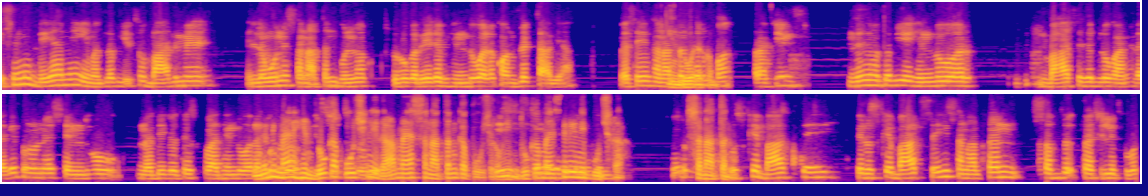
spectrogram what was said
किसी ने दिया नहीं मतलब ये तो बाद में इन लोगों ने सनातन बोलना शुरू कर दिया जब हिंदू वाला कॉन्फ्लिक्ट आ गया। वैसे ही सनातन धर्म बहुत प्राचीन जैसे मतलब ये हिंदू और बाहर से जब लोग आने लगे तो उन्होंने सिंधु नदी जो थी उसके बाद हिंदू वाला नहीं मैं हिंदू का पूछ नहीं रहा मैं सनातन का पूछ रहा हूँ हिंदू का मैं इसलिए नहीं पूछ रहा सनातन। उसके बाद से फिर उसके बाद से ही सनातन शब्द प्रचलित हुआ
